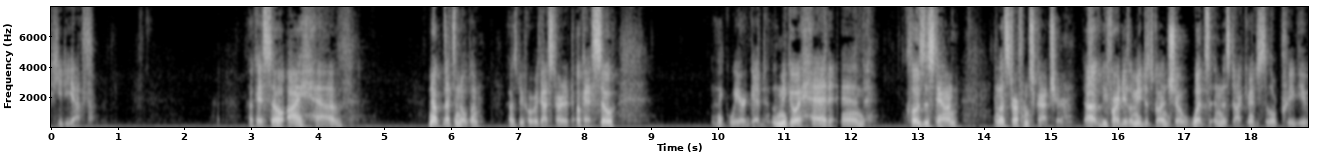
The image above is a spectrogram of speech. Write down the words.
PDF. Okay, so I have, nope, that's an old one. That was before we got started. Okay, so I think we are good. Let me go ahead and close this down, and let's start from scratch here. Uh, before I do, let me just go ahead and show what's in this document, just a little preview.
